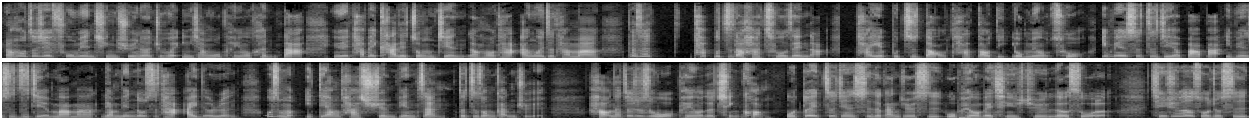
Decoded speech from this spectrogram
然后这些负面情绪呢，就会影响我朋友很大，因为他被卡在中间，然后他安慰着他妈，但是。他不知道他错在哪，他也不知道他到底有没有错。一边是自己的爸爸，一边是自己的妈妈，两边都是他爱的人，为什么一定要他选边站的这种感觉？好，那这就是我朋友的情况。我对这件事的感觉是，我朋友被情绪勒索了。情绪勒索就是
